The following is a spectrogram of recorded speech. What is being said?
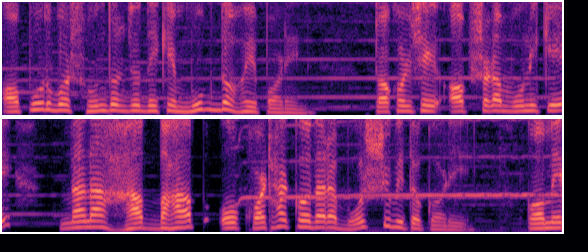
অপূর্ব সৌন্দর্য দেখে মুগ্ধ হয়ে পড়েন। তখন সেই অপ্সরা মুনিকে নানা হাব ভাব ও কটাক্ষ দ্বারা বর্ষীভূত করে। কমে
